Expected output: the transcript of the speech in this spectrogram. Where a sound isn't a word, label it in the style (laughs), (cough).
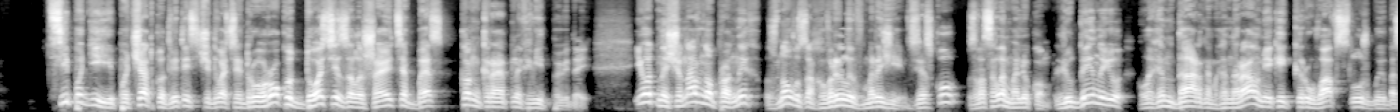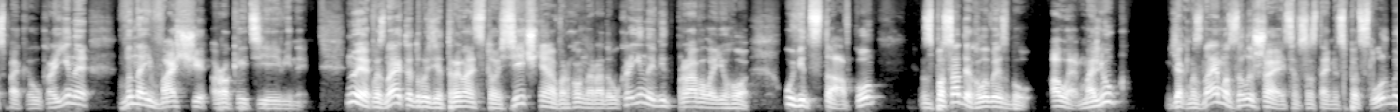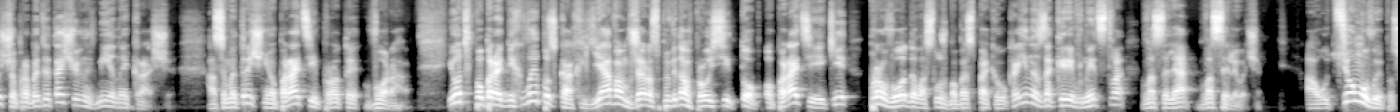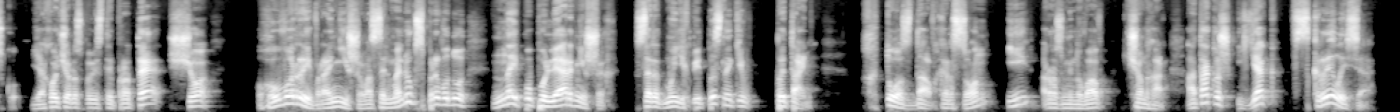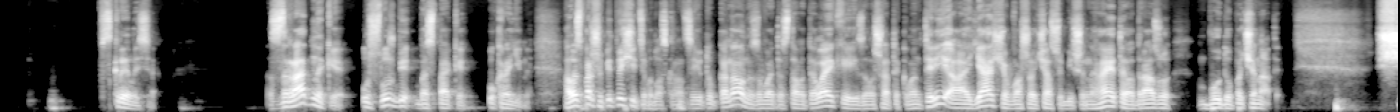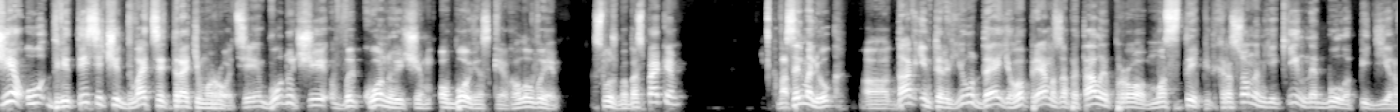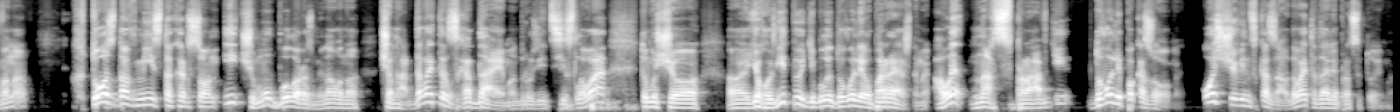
Ці події початку 2022 року досі залишаються без конкретних відповідей. І от нещодавно про них знову заговорили в мережі в зв'язку з Василем Малюком, людиною, легендарним генералом, який керував службою безпеки України в найважчі роки цієї війни. Ну як ви знаєте, друзі, 13 січня Верховна Рада України відправила його у відставку з посади голови СБУ. Але Малюк як ми знаємо, залишається в системі спецслужби, щоб робити те, що він вміє найкраще асиметричні операції проти ворога. І от в попередніх випусках я вам вже розповідав про усі топ операції, які проводила Служба безпеки України за керівництва Василя Васильовича. А у цьому випуску я хочу розповісти про те, що говорив раніше Василь Малюк з приводу найпопулярніших серед моїх підписників питань: хто здав Херсон і розмінував Чонгар, а також як вскрилися, вскрилися зрадники у службі безпеки України. Але спершу підпишіться, будь ласка, на цей youtube канал. Не забувайте ставити лайки і залишати коментарі. А я, щоб вашого часу більше не гаяти, одразу буду починати. Ще у 2023 році, будучи виконуючим обов'язки голови служби безпеки, Василь Малюк о, дав інтерв'ю, де його прямо запитали про мости під Херсоном, які не було підірвано. Хто здав місто Херсон і чому було розміновано Чонгар? Давайте згадаємо, друзі, ці слова, тому що е, його відповіді були доволі обережними, але насправді доволі показовими. Ось що він сказав. Давайте далі процитуємо.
